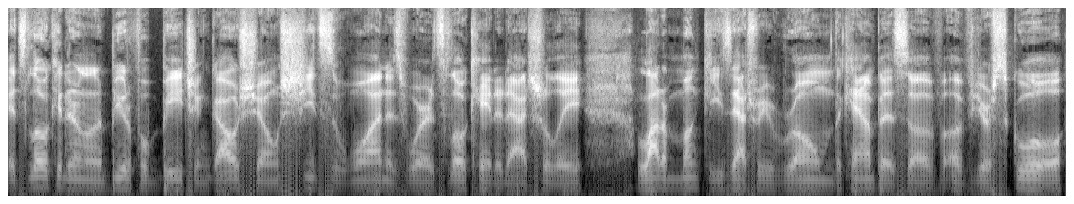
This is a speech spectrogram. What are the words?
it's located on a beautiful beach in Kaohsiung. Sizihwan is where it's located. Actually, a lot of monkeys actually roam the campus of of your school,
